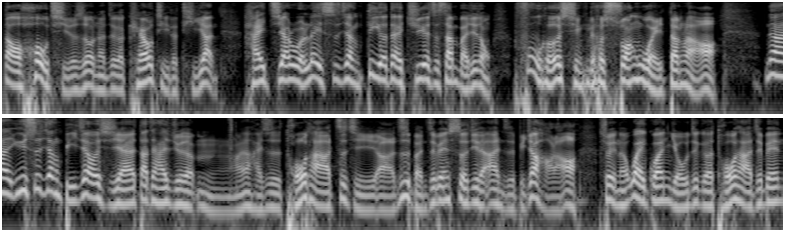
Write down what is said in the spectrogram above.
到后期的时候呢，这个 Kelty 的提案还加入了类似像第二代 GS 三百这种复合型的双尾灯了啊。那于是这样比较起来，大家还是觉得，嗯，好像还是头塔自己啊，日本这边设计的案子比较好了啊。所以呢，外观由这个头塔这边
